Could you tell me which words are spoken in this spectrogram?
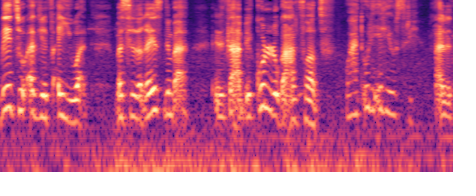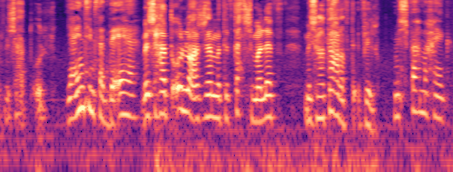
بيتي وأجي في أي وقت. بس اللي غيظني بقى إن تعبي كله جه على الفاضي. وهتقولي إيه ليسري قالت مش هتقول له يعني انتي مصدقاها؟ مش هتقول له عشان ما تفتحش ملف مش هتعرف تقفله. مش فاهمة حاجة.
